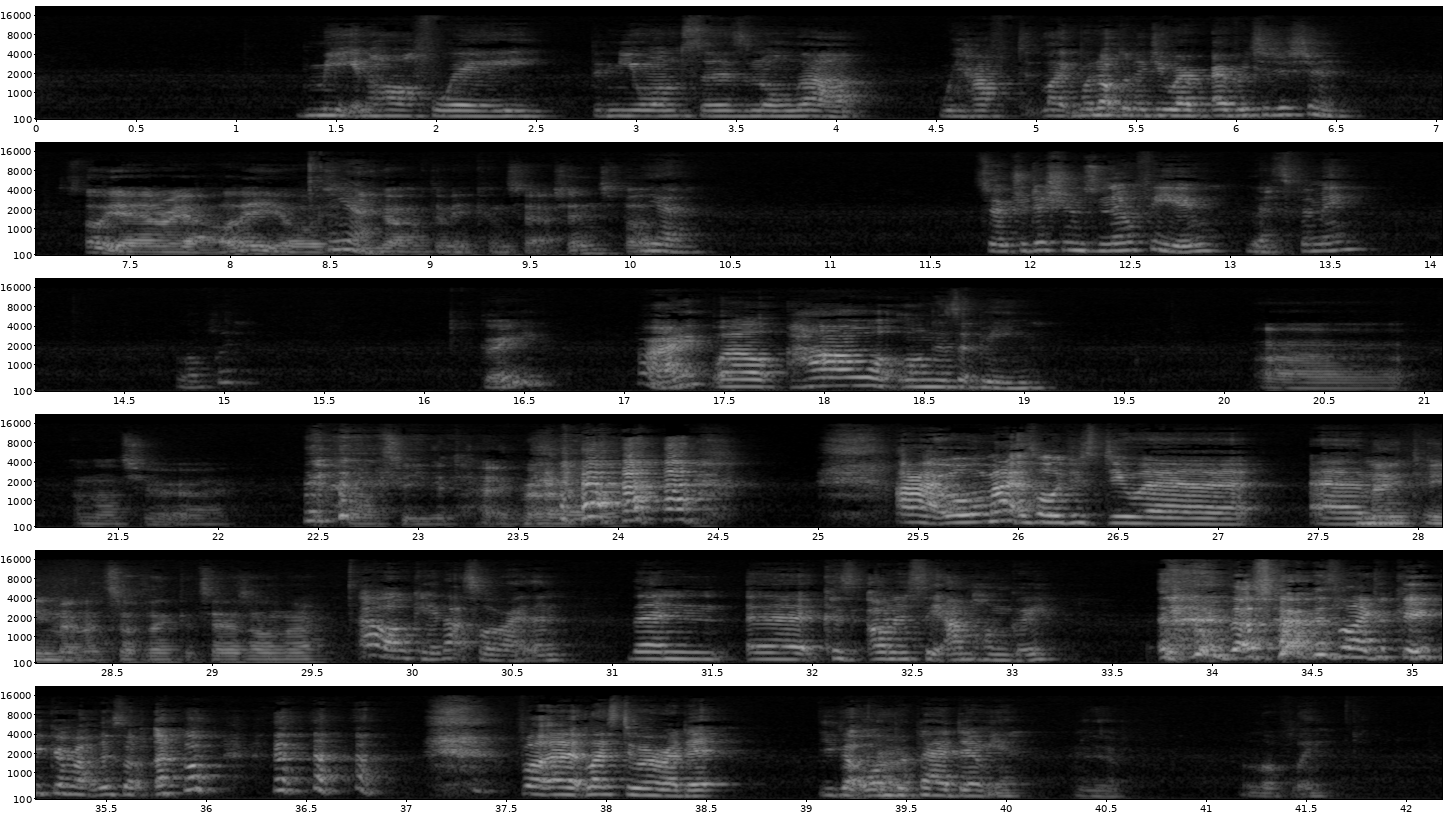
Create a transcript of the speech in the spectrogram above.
meeting halfway, the nuances and all that, we have to like we're not going to do ev- every tradition. So yeah, in reality, you always Yeah. you gotta have to make concessions, but Yeah. So traditions, no for you, yes for me. Lovely. Great. All right. Well, how long has it been? uh, I'm not sure. I can't see the timer. All right. Well, we might as well just do a. Um, 19 minutes, I think it says on there. Oh, okay. That's all right then. Then, because honestly, I'm hungry. that's why I was like, okay, we can wrap this up now. but uh, let's do a Reddit. You got one prepared, don't you? Yeah. Lovely.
